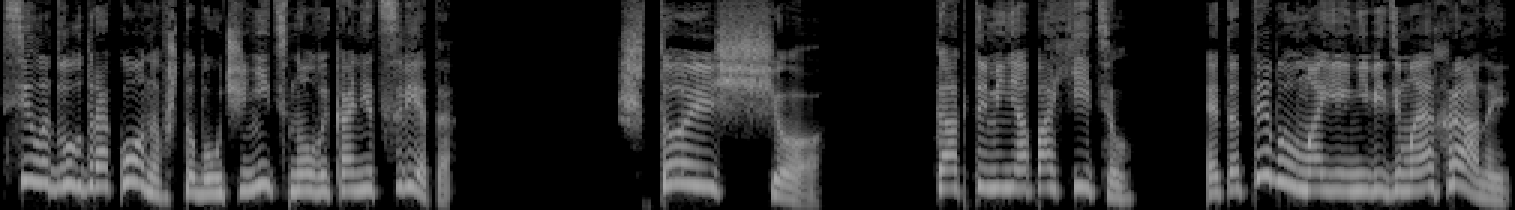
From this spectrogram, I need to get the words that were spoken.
сила двух драконов, чтобы учинить новый конец света. Что еще? Как ты меня похитил? Это ты был моей невидимой охраной?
